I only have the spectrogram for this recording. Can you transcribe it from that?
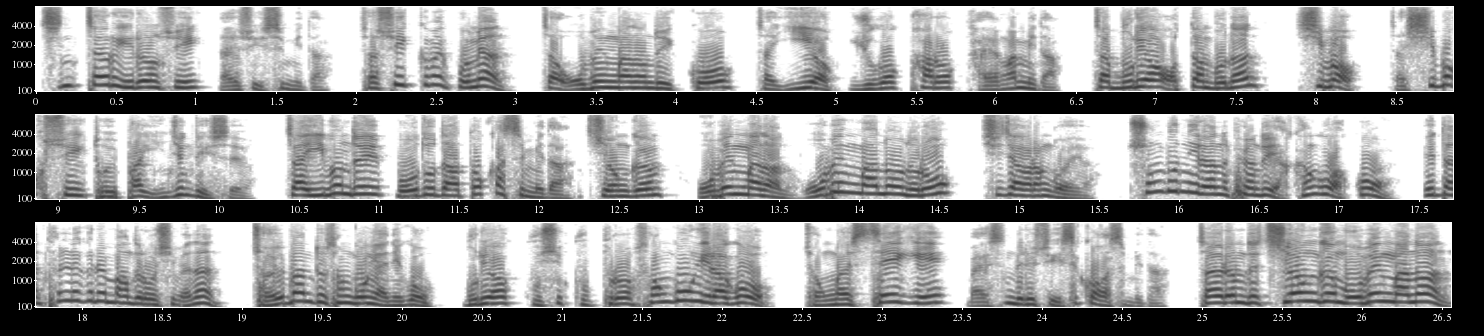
진짜로 이런 수익 날 수 있습니다. 자 수익 금액 보면 자 500만 원도 있고 자 2억, 6억, 8억 다양합니다. 자 무려 어떤 분은 10억, 자 10억 수익 도입할 인증도 있어요. 자 이분들 모두 다 똑같습니다. 지원금 500만 원, 500만 원으로 시작을 한 거예요. 충분히라는 표현도 약한 것 같고 일단 텔레그램 방 들어오시면은 절반도 성공이 아니고 무려 99% 성공이라고 정말 세게 말씀드릴 수 있을 것 같습니다. 자 여러분들 지원금 500만 원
